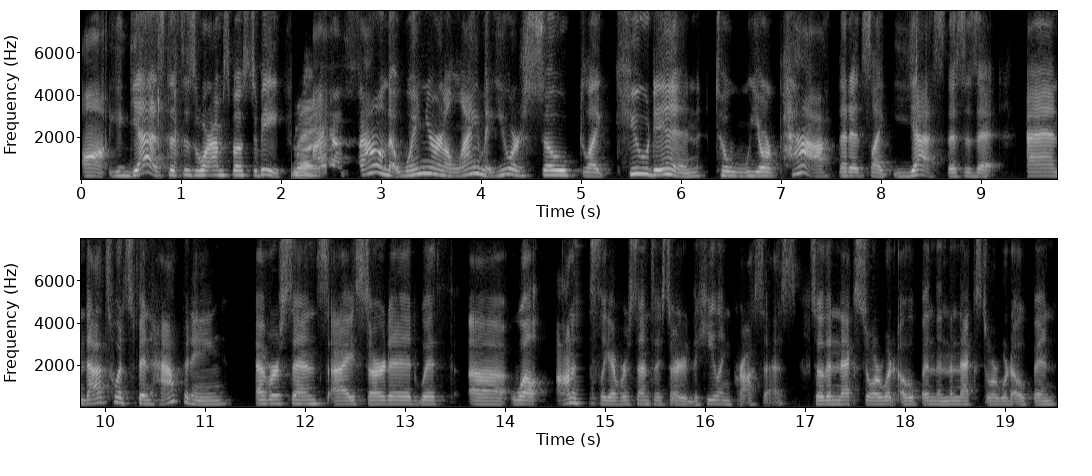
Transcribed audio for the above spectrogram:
uh, yes, this is where I'm supposed to be. Right. I have found that when you're in alignment, you are so like cued in to your path that it's like, yes, this is it. And that's what's been happening ever since I started with, uh, well, honestly, ever since I started the healing process. So the next door would open, then the next door would open.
